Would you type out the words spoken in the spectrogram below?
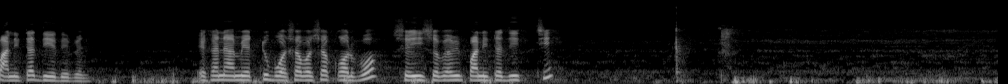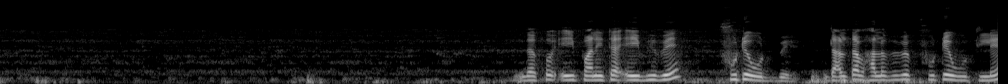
পানিটা দিয়ে দেবেন। এখানে আমি একটু বসা বসা করব, সেই হিসাবে আমি পানিটা দিচ্ছি। দেখো, এই পানিটা এইভাবে ফুটে উঠবে। ডালটা ভালোভাবে ফুটে উঠলে,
